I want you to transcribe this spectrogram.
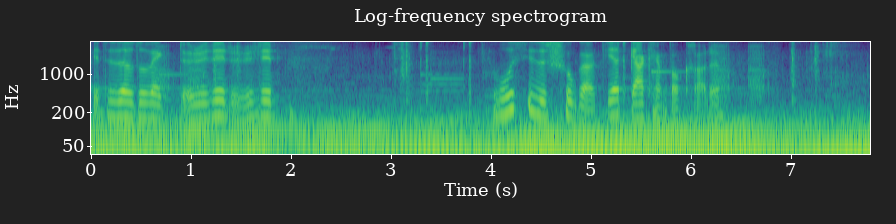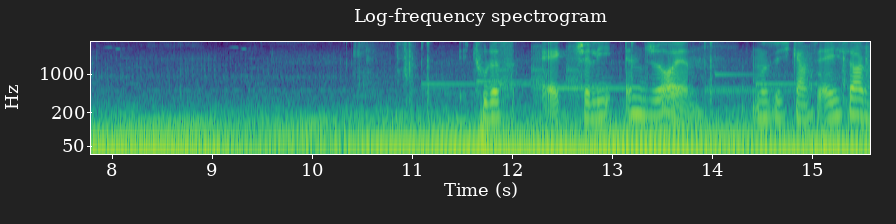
Jetzt ist er so weg. Wo ist diese Sugar? Die hat gar keinen Bock gerade. Ich tue das actually enjoyen. Muss ich ganz ehrlich sagen.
